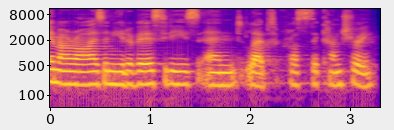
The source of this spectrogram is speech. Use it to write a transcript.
MRIs and universities and labs across the country.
